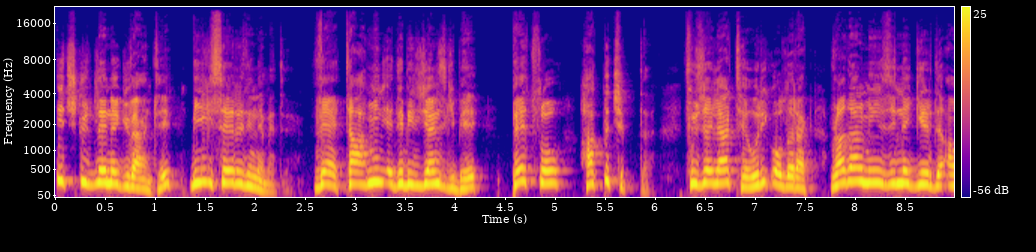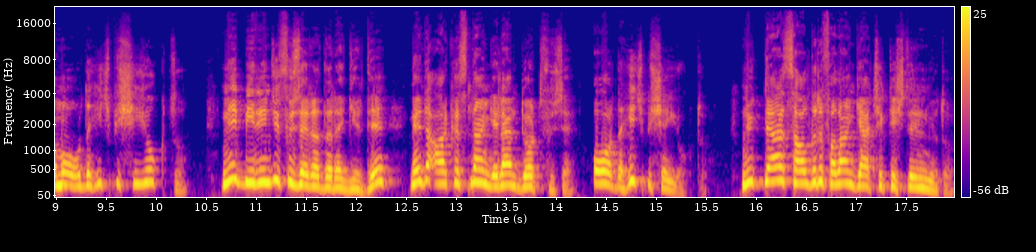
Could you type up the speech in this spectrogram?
içgüdülerine güvendi, bilgisayarı dinlemedi. Ve tahmin edebileceğiniz gibi Petrov haklı çıktı. Füzeler teorik olarak radar menziline girdi ama orada hiçbir şey yoktu. Ne birinci füze radara girdi ne de arkasından gelen dört füze. Orada hiçbir şey yoktu. Nükleer saldırı falan gerçekleştirilmiyordu.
